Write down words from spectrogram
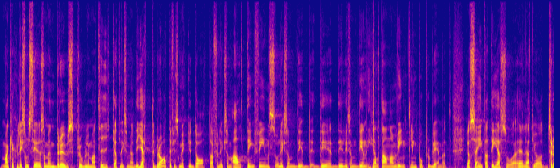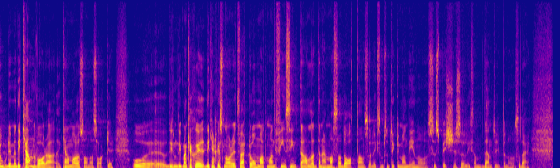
man kanske liksom ser det som en brusproblematik. Att liksom, ja, det är jättebra att det finns mycket data för liksom allting finns och liksom det, det, det, liksom, det är en helt annan vinkling på problemet. Jag säger inte att det är så eller att jag tror det, men det kan vara, kan vara sådana saker. Och eh, det, man kanske, det kanske är snarare tvärtom, att man det finns inte all den här massa datan så, liksom, så tycker man det är något suspicious och liksom den typen och sådär.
